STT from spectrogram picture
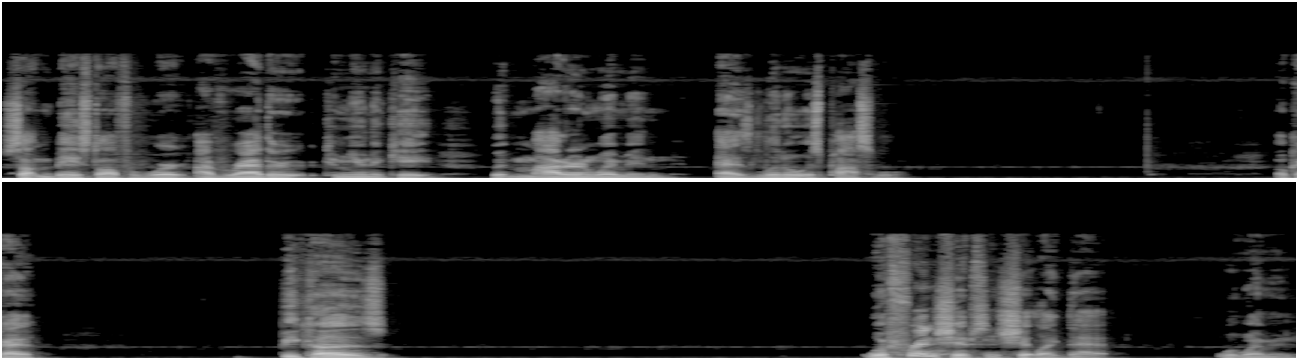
something based off of work, I'd rather communicate with modern women as little as possible. Okay? Because with friendships and shit like that with women,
